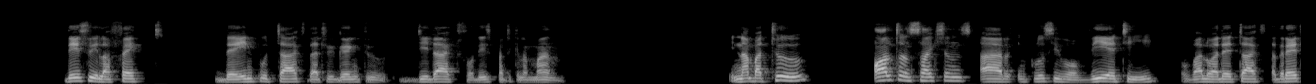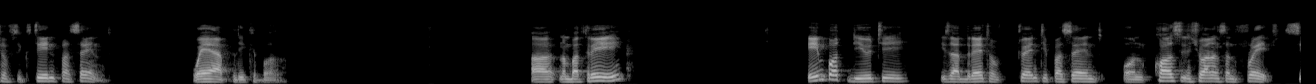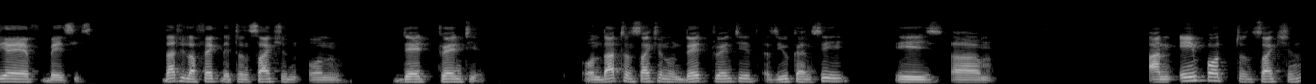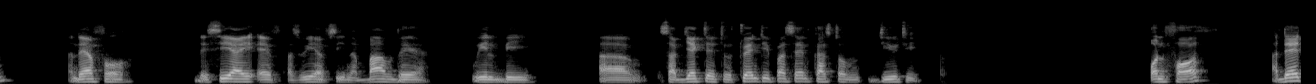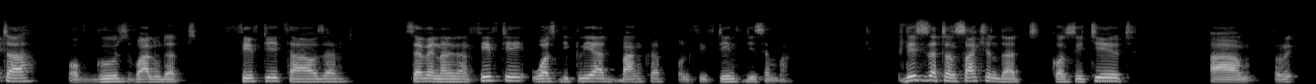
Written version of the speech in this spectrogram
This will affect the input tax that we're going to deduct for this particular month. In number two, all transactions are inclusive of VAT or value-added tax at the rate of 16% where applicable. Uh, number three, import duty is at the rate of 20% on cost insurance and freight, CIF basis. That will affect the transaction on date 20th. On that transaction on date 20th, as you can see, is um, an import transaction, and therefore the CIF, as we have seen above there, will be um, subjected to 20% custom duty. On fourth, a data of goods valued at 50,750 was declared bankrupt on 15th December. This is a transaction that constitute um,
